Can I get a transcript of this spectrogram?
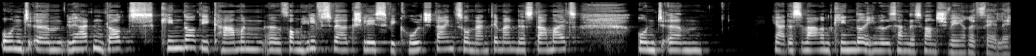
Und ähm, wir hatten dort Kinder, die kamen äh, vom Hilfswerk Schleswig-Holstein, so nannte man das damals. Und ähm, ja, das waren Kinder, ich würde sagen, das waren schwere Fälle.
